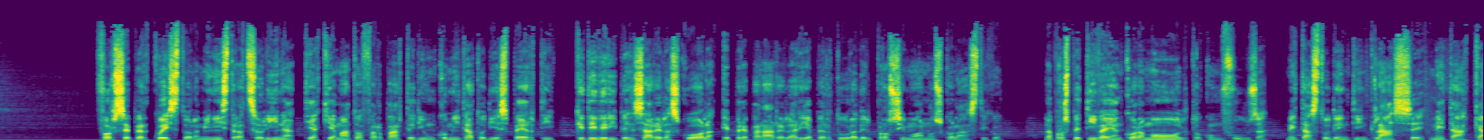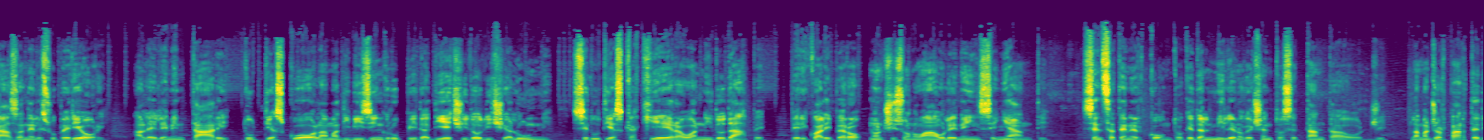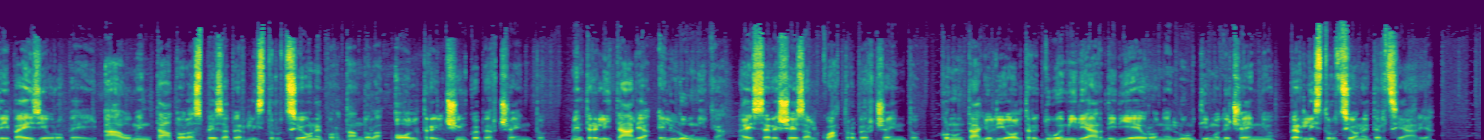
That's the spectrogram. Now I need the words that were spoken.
Forse per questo la ministra Azzolina ti ha chiamato a far parte di un comitato di esperti che deve ripensare la scuola e preparare la riapertura del prossimo anno scolastico. La prospettiva è ancora molto confusa, metà studenti in classe, metà a casa nelle superiori, alle elementari, tutti a scuola ma divisi in gruppi da 10-12 alunni, seduti a scacchiera o a nido d'ape, per i quali però non ci sono aule né insegnanti, senza tener conto che dal 1970 a oggi la maggior parte dei paesi europei ha aumentato la spesa per l'istruzione portandola oltre il 5%, mentre l'Italia è l'unica a essere scesa al 4%, con un taglio di oltre 2 miliardi di euro nell'ultimo decennio per l'istruzione terziaria.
